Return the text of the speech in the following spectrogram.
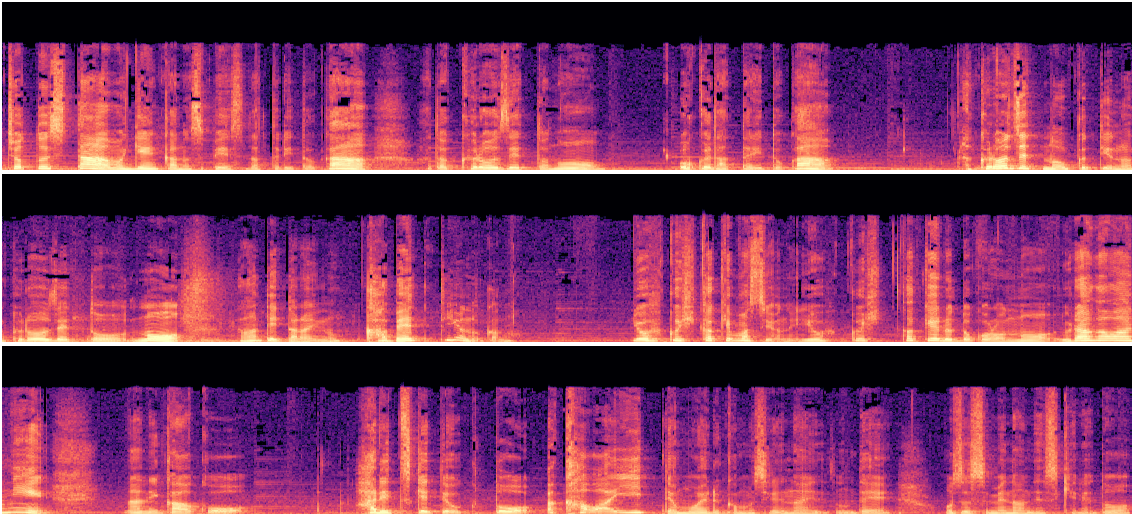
ちょっとした玄関のスペースだったりとかあとクローゼットの奥だったりとかクローゼットの奥っていうのはクローゼットのなんて言ったらいいの？壁っていうのかな？洋服引っ掛けますよね。洋服引っ掛けるところの裏側に何かこう貼り付けておくとあ可愛いって思えるかもしれないのでおすすめなんですけれど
